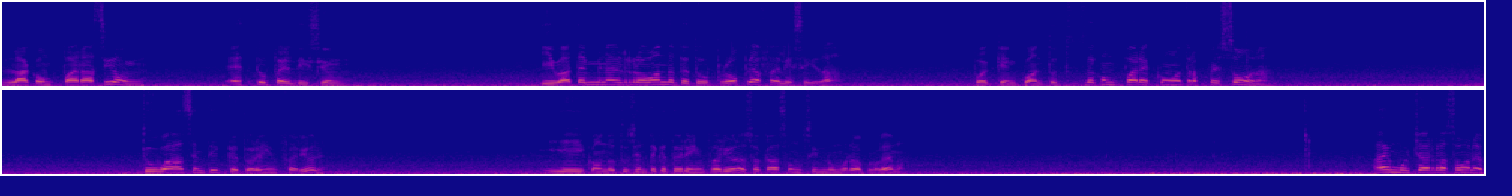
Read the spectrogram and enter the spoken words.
La comparación es tu perdición. Y va a terminar robándote tu propia felicidad. Porque en cuanto tú te compares con otras personas, tú vas a sentir que tú eres inferior. Y cuando tú sientes que tú eres inferior, eso causa un sinnúmero de problemas. Hay muchas razones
